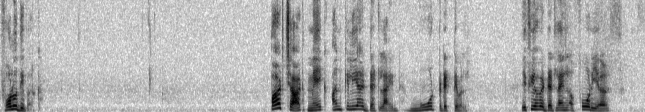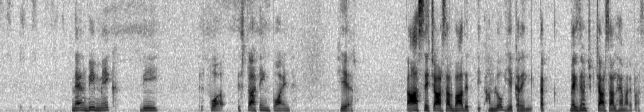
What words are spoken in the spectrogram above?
follow the work. PERT chart make unclear deadline more predictable. If you have a deadline of 4 years, then we make the starting point here. आज से चार साल बाद हम लोग ये करेंगे तक मैक्सिमम चार साल है हमारे पास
